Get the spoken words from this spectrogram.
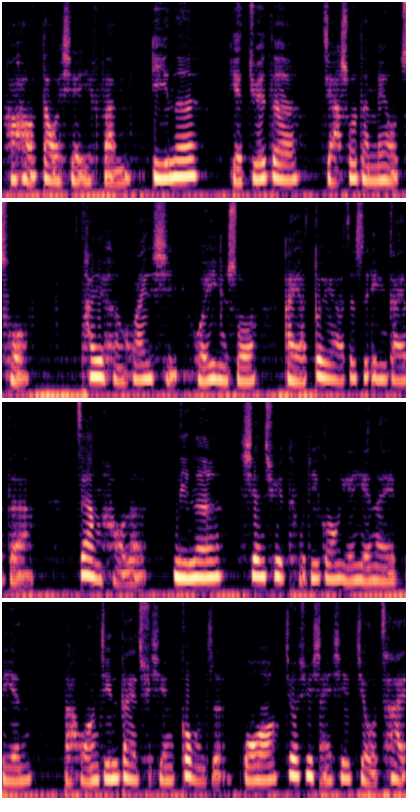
好好道谢一番。乙呢也觉得甲说的没有错，他也很欢喜，回应说：“哎呀，对啊，这是应该的啊。这样好了，你呢先去土地公爷爷那一边把黄金带去，先供着。我就去买一些酒菜，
